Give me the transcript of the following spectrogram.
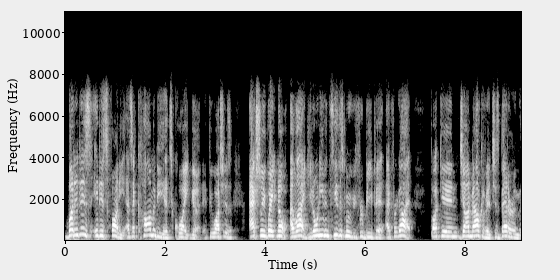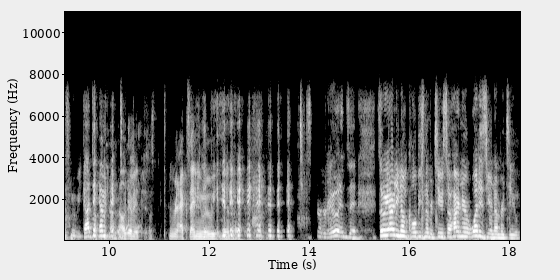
but it is it is funny as a comedy. It's quite good. If you watch it as actually wait no I lied. You don't even see this movie for B Pitt. I forgot. Fucking John Malkovich is better in this movie. God damn it. I'll give it just wrecks any movie. just ruins it. So we already know Colby's number two. So Hardner, what is your number two?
